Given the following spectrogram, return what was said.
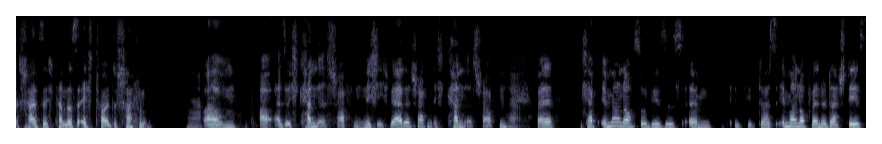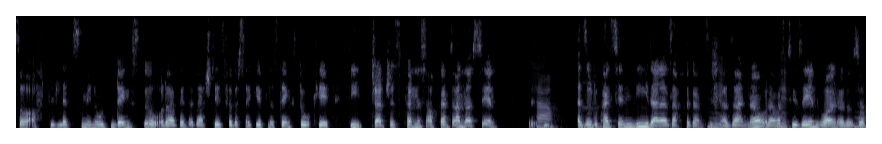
Scheiße, ich kann das echt heute schaffen. Ja. Ähm, also ich kann es schaffen. Nicht ich werde es schaffen, ich kann es schaffen. Ja. Weil ich habe immer noch so dieses, ähm, die, du hast immer noch, wenn du da stehst, so auf die letzten Minuten denkst du, oder wenn du da stehst für das Ergebnis, denkst du, okay, die Judges können es auch ganz anders sehen. Klar. Also du kannst ja nie deiner Sache ganz sicher nee. sein, ne? Oder was nee. die sehen wollen oder so.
